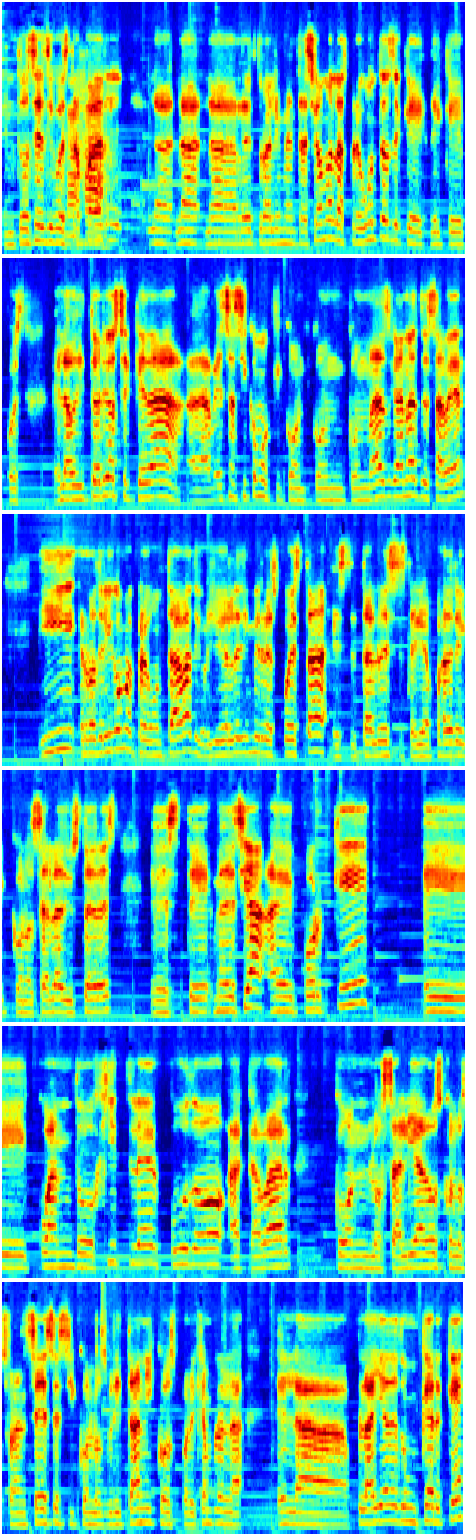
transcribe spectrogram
Entonces, digo, está padre la, retroalimentación o las preguntas de que, de que, pues, el auditorio se queda a veces así como que con, más ganas de saber. Y Rodrigo me preguntaba, digo, yo ya le di mi respuesta, este, tal vez estaría padre conocerla de ustedes. Este, me decía, eh, ¿por qué eh, cuando Hitler pudo acabar con los aliados, con los franceses y con los británicos, por ejemplo, en la, en la playa de Dunkerque,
